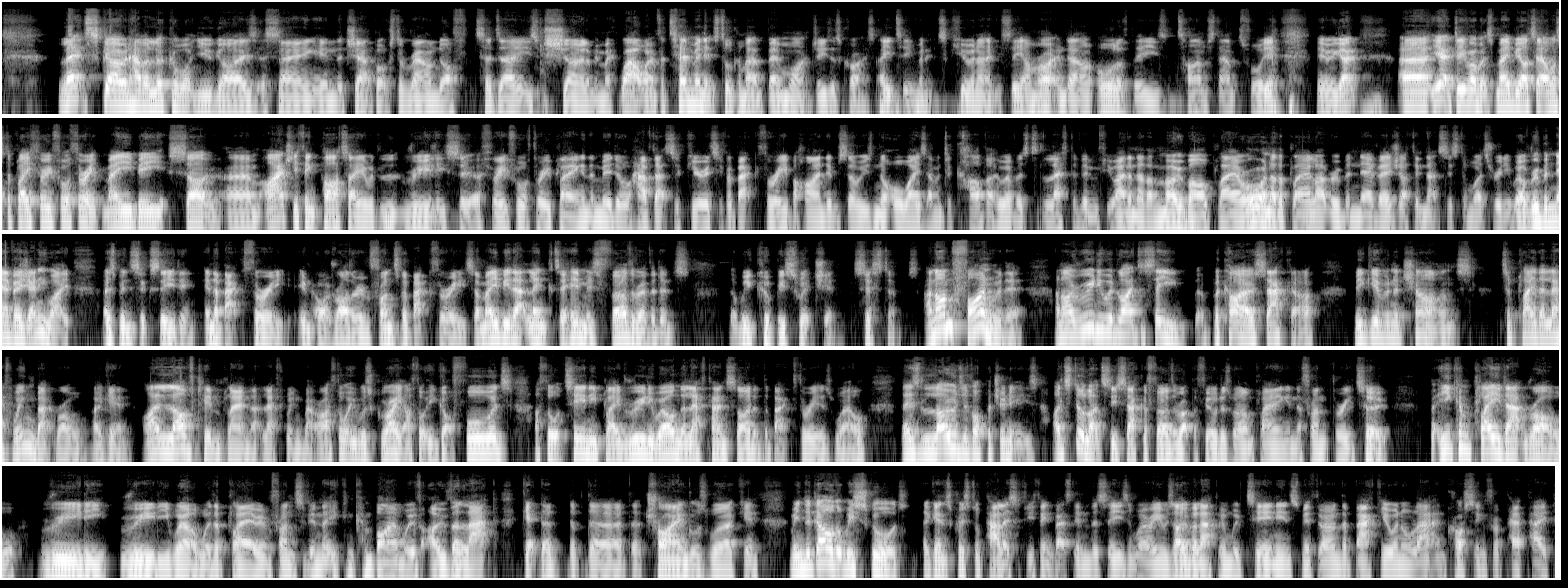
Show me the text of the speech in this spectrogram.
Let's go and have a look at what you guys are saying in the chat box to round off today's show. Let me make wow, I went for 10 minutes talking about Ben White. Jesus Christ. 18 minutes Q&A. You see, I'm writing down all of these timestamps for you. Here we go. Uh, yeah, D Roberts, maybe Arteta wants to play 3-4-3. Maybe so. Um, I actually think Partey would really suit a 3-4-3 playing in the middle, have that security for back three behind him so he's not always having to cover whoever's to the left of him. If you add another mobile player or another player like Ruben Neves, I think that system works really well. Ruben Neves, anyway, has been succeeding in a back three, in, or rather in front of a back three. So maybe that link to him is further evidence that we could be switching systems. And I'm fine with it. And I really would like to see Bukayo Saka be given a chance to play the left wing back role again. I loved him playing that left wing back. I thought he was great. I thought he got forwards. I thought Tierney played really well on the left hand side of the back three as well. There's loads of opportunities. I'd still like to see Saka further up the field as well and playing in the front three too. But he can play that role really, really well with a player in front of him that he can combine with, overlap, get the, the the, the triangles working. I mean, the goal that we scored against Crystal Palace, if you think back to the end of the season, where he was overlapping with Tierney and Smith Rowe and the back heel and all that, and crossing for Pepe,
